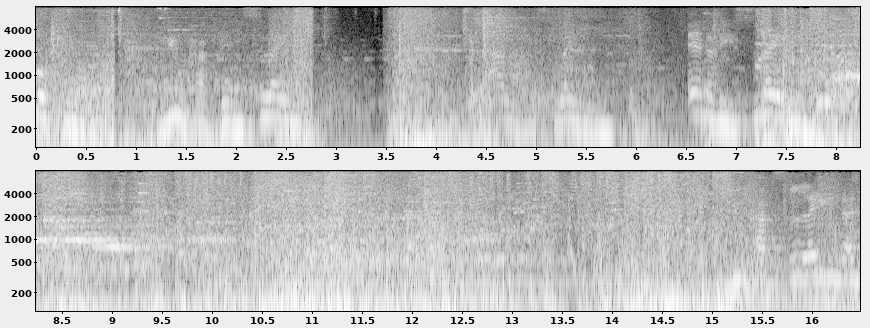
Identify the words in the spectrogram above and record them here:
Double kill. You have been slain. Ally slain. Enemy slain. You have slain an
